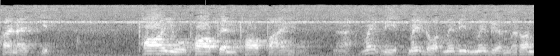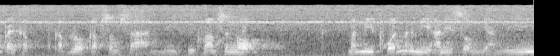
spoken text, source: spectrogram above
ภายในจิต พออยู่พอเป็นพอไปไม่ดีดไม่โดดไม่ดิ้นไม่เดือดไม่ร้อนไปกับกับโลกกับสงสารนี่คือความสงบ มันมีผลมันมีอนิสงส์อย่างนี้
